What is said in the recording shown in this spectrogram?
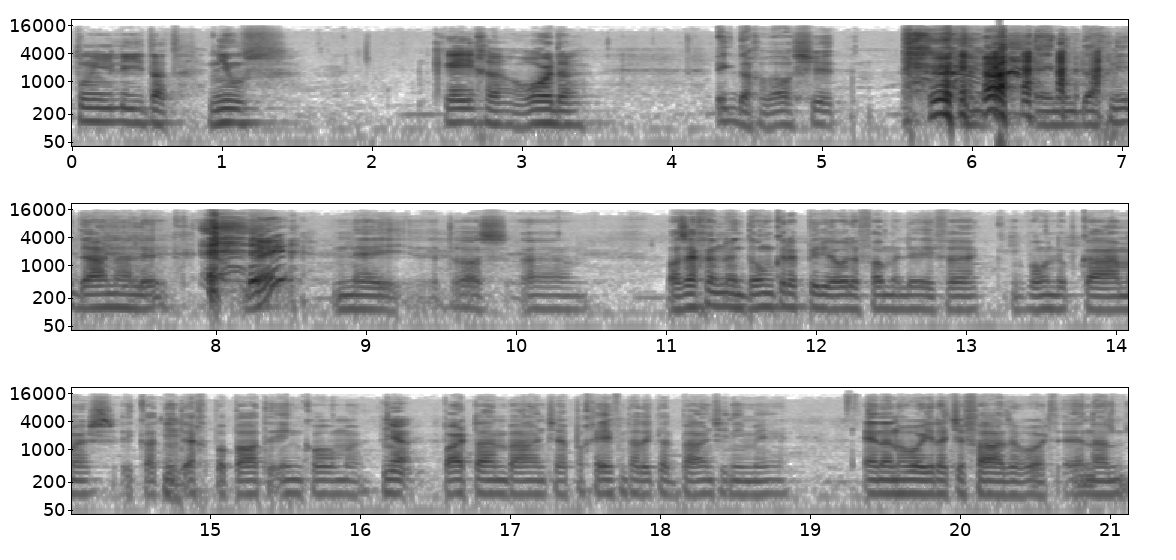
toen jullie dat nieuws kregen, hoorden? Ik dacht wel shit. En, en ik dacht niet daarna leuk. Nee? Nee, het was, ehm, was echt een, een donkere periode van mijn leven. Ik woonde op kamers. Ik had niet Hm. echt bepaald inkomen. Ja. Parttime baantje. Op een gegeven moment had ik dat baantje niet meer. En dan hoor je dat je vader wordt. En dan,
